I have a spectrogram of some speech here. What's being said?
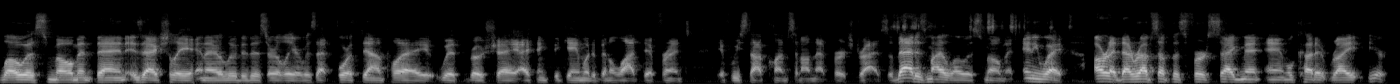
lowest moment then is actually, and I alluded to this earlier, was that fourth down play with Roche. I think the game would have been a lot different if we stopped Clemson on that first drive. So that is my lowest moment. Anyway, all right, that wraps up this first segment, and we'll cut it right here.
